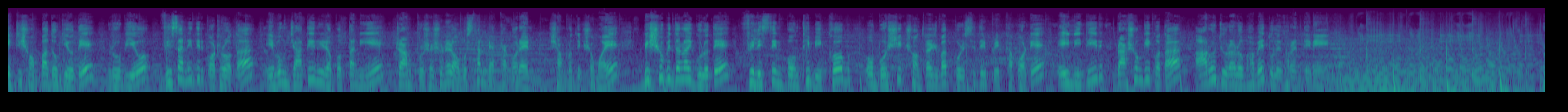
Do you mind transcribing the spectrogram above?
একটি সম্পাদকীয়তে রুবিও, ভিসা নীতির কঠোরতা এবং জাতীয় নিরাপত্তা নিয়ে ট্রাম্প প্রশাসনের অবস্থান ব্যাখ্যা করেন। সাম্প্রতিক সময়ে বিশ্ববিদ্যালয়গুলোতে ফিলিস্তিনপন্থী বিক্ষোভ ও বৈশ্বিক সন্ত্রাসবাদ পরিস্থিতির প্রেক্ষাপটে এই নীতির প্রাসঙ্গিকতা আরও জোরালোভাবে তুলে ধরেন তিনি।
